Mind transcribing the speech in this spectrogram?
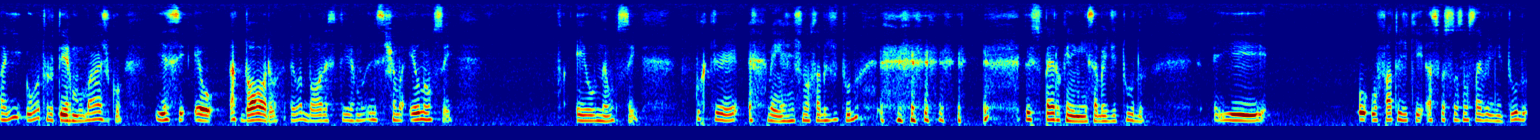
Aí, outro termo mágico E esse eu adoro, eu adoro esse termo, ele se chama eu não sei. Eu não sei. Porque, bem, a gente não sabe de tudo. eu espero que ninguém saiba de tudo. E o, o fato de que as pessoas não sabem de tudo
